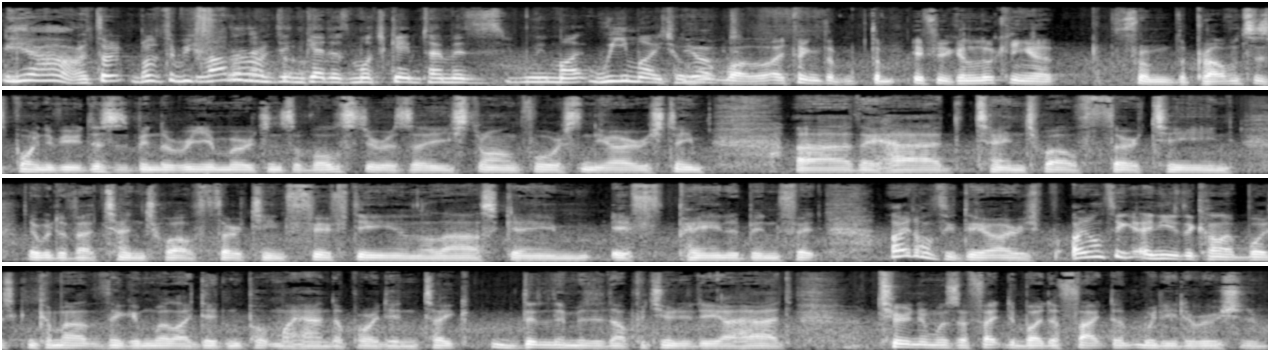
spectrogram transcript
Yeah, I don't, well, to be A lot fair, of them didn't get as much game time as we might we might have Yeah, hoped. well, I think the, the, if you're looking at from the province's point of view, this has been the re-emergence of Ulster as a strong force in the Irish team. Uh, they had 10, 12, 13. They would have had 10, 12, 13, 15 in the last game if Payne had been fit. I don't think the Irish, I don't think any of the Connacht boys can come out thinking, well, I didn't put my hand up or I didn't take the limited opportunity I had. Tiernan was affected by the fact that Willie le Roux,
